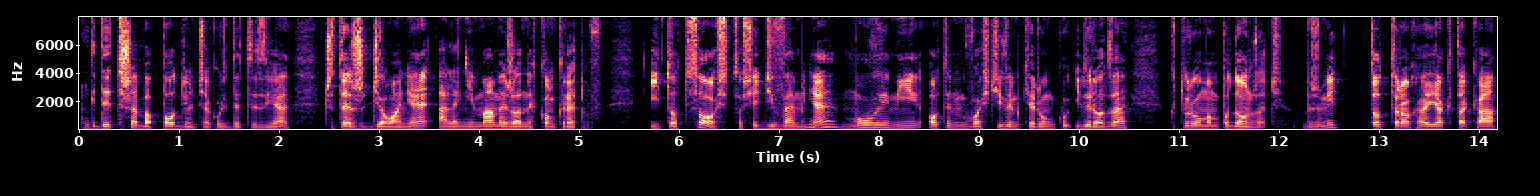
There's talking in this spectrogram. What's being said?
gdy trzeba podjąć jakąś decyzję, czy też działanie, ale nie mamy żadnych konkretów. I to coś, co siedzi we mnie, mówi mi o tym właściwym kierunku i drodze, którą mam podążać. Brzmi to trochę jak taka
